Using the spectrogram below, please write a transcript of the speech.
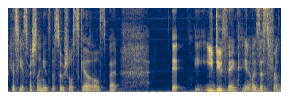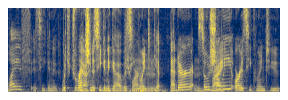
because he especially needs the social skills. But it, you do think, you know, is this for life? Is he going to? Which direction is he going to go? Is Sure. he going to get better mm-hmm. socially, or is he going to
